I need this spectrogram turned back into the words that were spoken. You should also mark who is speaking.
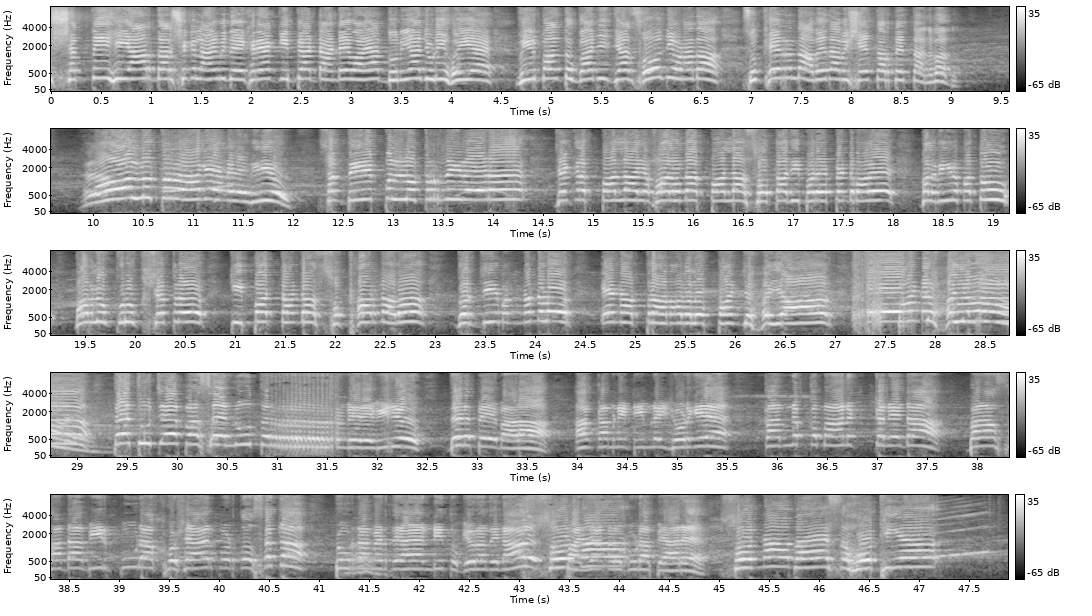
Speaker 1: 36000 ਦਰਸ਼ਕ ਲਾਈਵ ਦੇਖ ਰਿਹਾ, ਕੀਪਿਆ ਟਾਂਡੇ ਵਾਲਿਆ, ਦੁਨੀਆ ਜੁੜੀ ਹੋਈ ਹੈ। ਵੀਰਪਾਲ ਧੁੱਗਾ ਜੀ ਜਾਂ ਸੋਹ ਜੀ ਹੋਣਾ ਦਾ ਸੁਖੇ ਰੰਧਾਵੇ ਦਾ ਵਿਸ਼ੇਸ਼ ਤੌਰ ਤੇ ਧੰਨਵਾਦ।
Speaker 2: ਲਾਲ ਲੁੱਟਰ ਆ ਗਿਆ ਮੇਰੇ ਵੀਡੀਓ ਸੰਦੀਪ ਲੁੱਟਰ ਦੀ ਰੇਡ। ਜੇਕਰ ਪਾਲਾ ਜਫਾ ਲਾਉਂਦਾ ਪਾਲਾ ਸੋਤਾ ਜੀ ਬੜੇ ਪਿੰਡ ਵਾਲੇ। ਬਲਵੀਰ ਮੱਤੂ ਬਬਲੂ ਕੁਰੂਕਸ਼ੇਤਰ, ਕੀਪਾ ਟਾਂਡਾ, ਸੁੱਖਾ ਰੰਧਾਵਾ ਗੁਰਜੀਤ ਨੰਦੜ, ਇਹਨਾਂ ਭਰਾਵਾਂ ਵੱਲੋਂ 5000 5000
Speaker 3: ਦੂਜੇ ਪਾਸੇ ਨੂਤਰ ਮੇਰੇ ਵੀਡੀਓ ਦਿੜਪੇ ਵਾਲਾ। ਆ ਕੰਪਨੀ ਟੀਮ ਲਈ ਜੋੜ ਗਿਆ ਕੰਨ ਕਮਾਨ ਕੈਨੇਡਾ। ਬੜਾ ਸਾਡਾ ਵੀਰ ਪੂਰਾ ਖੁਸ਼ ਹੈ 에어ਪੋਰਟ ਤੋਂ ਸਿੱਧਾ। ਟੂਰਨਾਮੈਂਟ ਤੇ ਆਇਆ ਅੰਡੀ ਧੁੱਗੇ ਉਹਨਾਂ ਦੇ ਨਾਲ। ਪੰਜਾਂ ਕੋਲ ਗੂੜਾ ਪਿਆਰ ਹੈ।
Speaker 2: ਸੋਨਾ ਵੈਸ ਹੋਠੀਆਂ।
